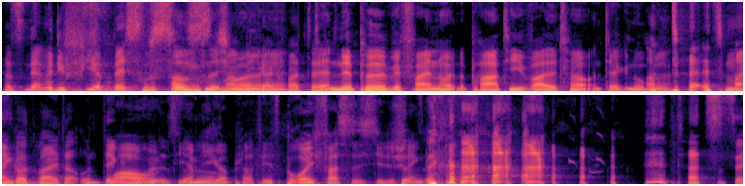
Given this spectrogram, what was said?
Das sind ja immer die vier besten Songs nicht im. Amiga-Quartett. Der Nippel, wir feiern heute eine Party, Walter und der Knubbel. Und da ist Mein Gott weiter und der wow, Knubbel ist die. Amiga-Platte. Jetzt bereue ich fast, dass ich dir die schenke. Das ist ja,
